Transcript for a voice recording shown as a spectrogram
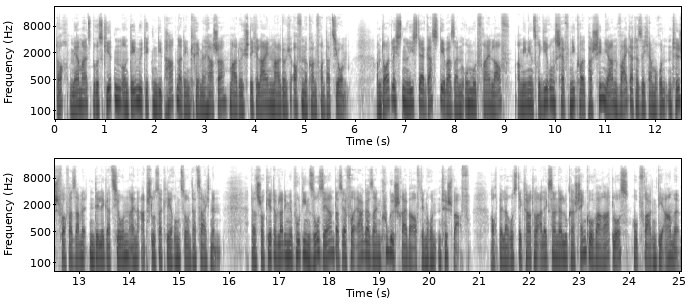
Doch mehrmals brüskierten und demütigten die Partner den Kremlherrscher, mal durch Sticheleien, mal durch offene Konfrontation. Am deutlichsten ließ der Gastgeber seinen Unmut freien Lauf. Armeniens Regierungschef Nikol Paschinjan weigerte sich am runden Tisch vor versammelten Delegationen eine Abschlusserklärung zu unterzeichnen. Das schockierte Wladimir Putin so sehr, dass er vor Ärger seinen Kugelschreiber auf den runden Tisch warf. Auch Belarus-Diktator Alexander Lukaschenko war ratlos, hob fragend die Arme.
